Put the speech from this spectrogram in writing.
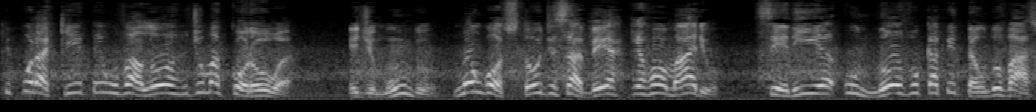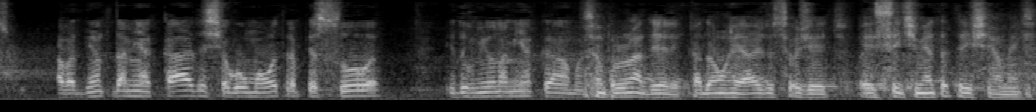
que por aqui tem um valor de uma coroa. Edmundo não gostou de saber que Romário seria o novo capitão do Vasco. Estava dentro da minha casa, chegou uma outra pessoa e dormiu na minha cama. Isso é um problema dele, cada um reage do seu jeito. Esse sentimento é triste, realmente.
